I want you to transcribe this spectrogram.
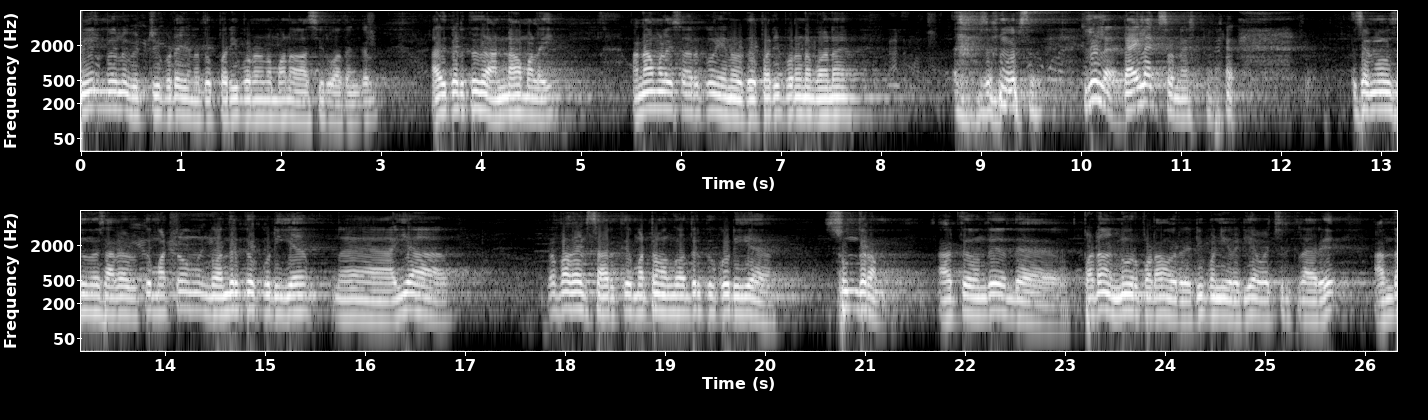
மேல் மேலும் வெற்றி பெற எனது பரிபூரணமான ஆசீர்வாதங்கள். அதுக்கடுத்தது அண்ணாமலை. அண்ணாமலை சாருக்கும் என்னோட பரிபூரணமான இல்லை இல்லை டைலாக் சொன்னேன். சண்முக சுந்தர் சார் அவருக்கு மற்றும் இங்கே வந்திருக்கக்கூடிய ஐயா பிரபாகர் சாருக்கு மற்றும் அங்கே வந்திருக்கக்கூடிய சுந்தரம். அடுத்து வந்து இந்த படம் இன்னொரு படம் அவர் ரெடி பண்ணி ரெடியாக வச்சுருக்கிறாரு. அந்த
